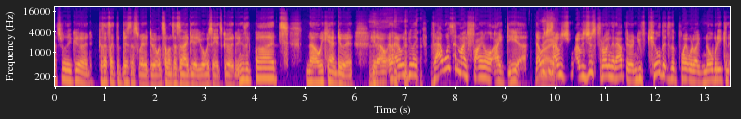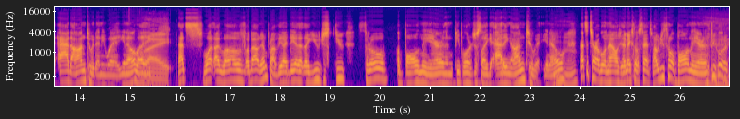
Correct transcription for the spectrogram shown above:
That's really good because that's like the business way to do it. When someone says an idea, you always say it's good. And he's like, but no, we can't do it you know and i always be like that wasn't my final idea that was just i was i was just throwing that out there and you've killed it to the point where like nobody can add on to it anyway you know like right. that's what i love about improv the idea that like you just you throw a, a ball in the air and then people are just like adding on to it you know Mhm. that's a terrible analogy that makes no sense why would you throw a ball in the air and people are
